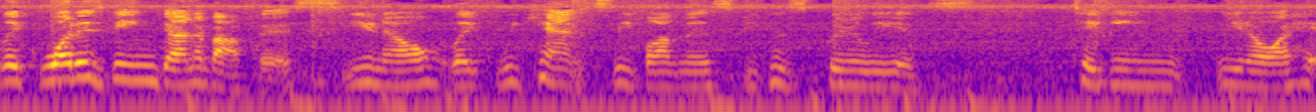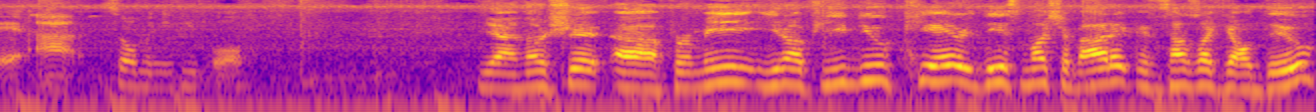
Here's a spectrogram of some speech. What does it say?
Like, what is being done about this? You know, like, we can't sleep on this because clearly it's taking, you know, a hit at so many people. Yeah, no shit. Uh, for me, you know, if you do care this much about it, because it sounds like y'all do,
